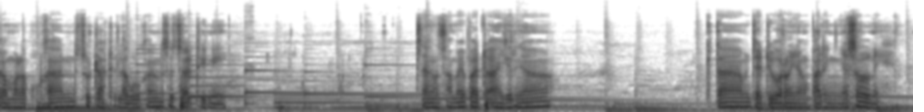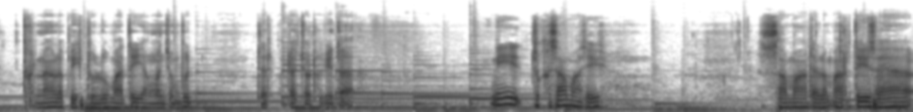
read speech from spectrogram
kamu lakukan sudah dilakukan sejak dini. Jangan sampai pada akhirnya kita menjadi orang yang paling nyesel nih. Karena lebih dulu mati yang menjemput daripada jodoh kita. Ini juga sama sih. Sama dalam arti saya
